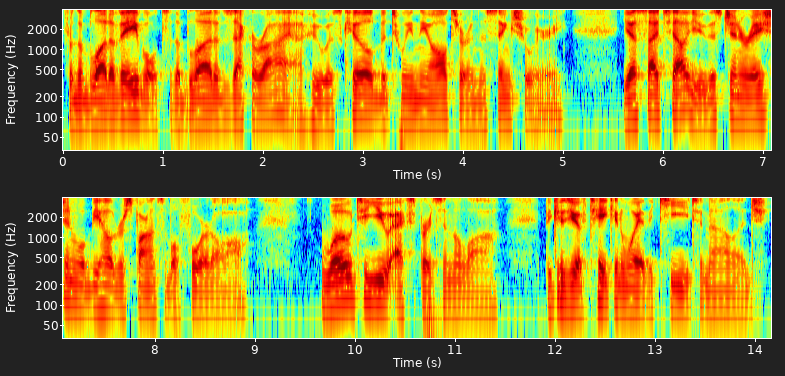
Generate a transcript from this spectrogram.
from the blood of Abel to the blood of Zechariah, who was killed between the altar and the sanctuary. Yes, I tell you, this generation will be held responsible for it all. Woe to you, experts in the law, because you have taken away the key to knowledge.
